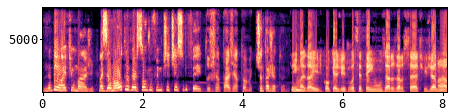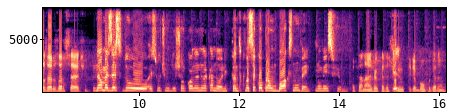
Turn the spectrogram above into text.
não é bem uma refilmagem, mas é uma outra versão de um filme que já tinha sido feito. Do Chantagem Atômica. Chantagem Atômica. Sim, mas aí de qualquer jeito você tem um 007 que já não é o 007. Não, mas esse do esse último do Sean Connery não é canônico. Tanto que você comprar um box não vem, não vem esse filme. Sacanagem, eu quero esse Ele- filme, ele é bom pra caramba.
